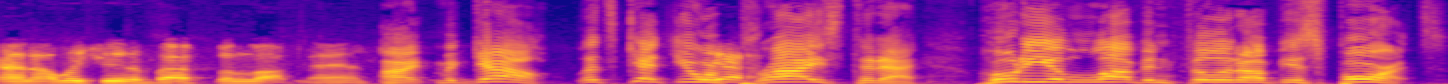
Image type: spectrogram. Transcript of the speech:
and I wish you the best of luck, man. All right, Miguel, let's get you a Yeah. prize today. Who do you love in Philadelphia sports?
